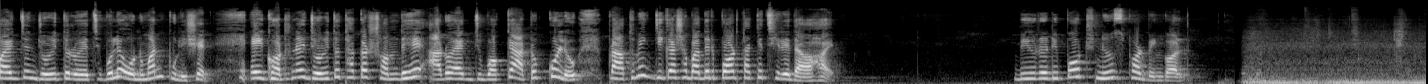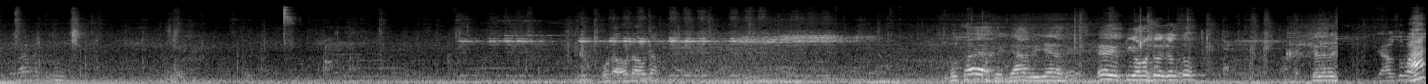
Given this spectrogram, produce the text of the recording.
কয়েকজন জড়িত রয়েছে বলে অনুমান পুলিশের। এই ঘটনায় জড়িত থাকার সন্দেহে আরও এক যুবককে আটক করলেও প্রাথমিক জিজ্ঞাসাবাদের পর তাকে ছেড়ে দেওয়া হয়। Bureau report, news for Bengal. ওটা ওটা ওটা। কোথায় আছে? যা আছে। এই তুই আমার সঙ্গে চল তো। ছেলে মেয়ে- হ্যাঁ?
